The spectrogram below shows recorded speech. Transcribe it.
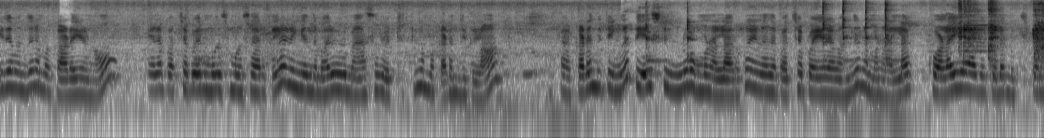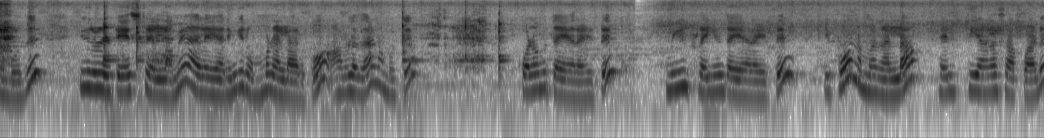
இதை வந்து நம்ம கடையணும். ஏன்னா பச்சை பயிர் முழுசு முழுசாக இருக்குல்ல நீங்கள் இந்த மாதிரி ஒரு மேசை வச்சுட்டு நம்ம கடைஞ்சிக்கலாம். கடைஞ்சிட்டிங்கன்னா டேஸ்ட் இன்னும் ரொம்ப நல்லாயிருக்கும் ஏன்னா அந்த பச்சை பயிரை வந்து நம்ம நல்லா குழையாது கூட மிக்ஸ் பண்ணும்போது இதில் உள்ள டேஸ்ட் எல்லாமே அதில் இறங்கி ரொம்ப நல்லாயிருக்கும் அவ்வளோதான் நமக்கு குழம்பு தயாராகிட்டு மீன் ஃப்ரையும் தயாராகிட்டு இப்போது நம்ம நல்லா ஹெல்த்தியான சாப்பாடு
